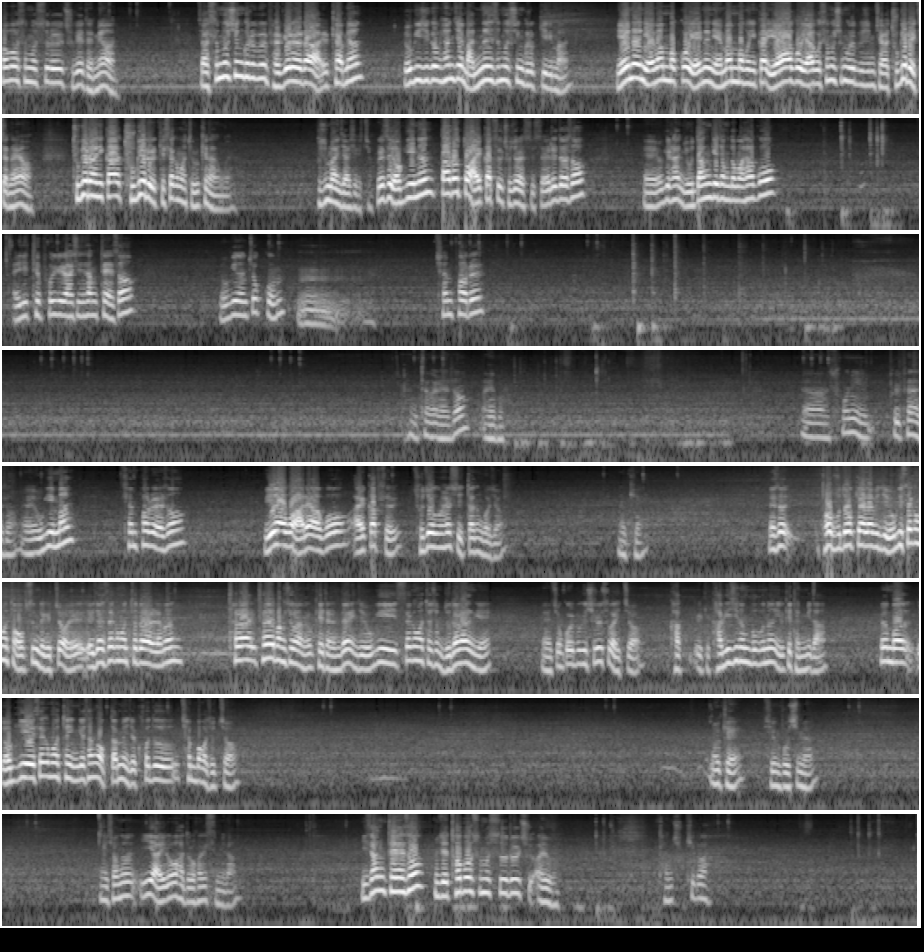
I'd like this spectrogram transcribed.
터보 스무스를 주게 되면 자, 스무싱 그룹을 별개로해라 이렇게 하면 여기 지금 현재 맞는 스무싱 그룹끼리만 얘는 얘만 먹고 얘는 얘만 먹으니까 얘하고 얘하고 스무싱 그룹이 지금 제가 두 개로 했잖아요. 두 개로 하니까 두 개로 이렇게 세그먼트 이렇게 나는 거예요. 무슨 말인지 아시겠죠? 그래서 여기는 따로 또 R 값을 조절할 수 있어요. 예를 들어서 예, 여기를 한 요 단계 정도만 하고 에디트 폴리를 하신 상태에서 여기는 조금 음, 챔퍼를 선택을 해서 아이고. 야 손이 불편해서. 예, 여기만 챔퍼를 해서 위하고 아래하고 R 값을 조정을 할 수 있다는 거죠 이렇게 그래서 더 부드럽게 하려면 이제 여기 세그먼트 없으면 되겠죠 예, 예전 세그먼트를 하려면 트라이, 트라이 방식으로 하면 이렇게 되는데 이제 여기 세그먼트 좀 늘어나는 게 예, 좀 꼴보기 싫을 수가 있죠. 각, 이렇게 각이 지는 부분은 이렇게 됩니다. 그럼 뭐, 여기에 세그먼트인 게 상관없다면 이제 커드 챔버가 좋죠. 이렇게, 지금 보시면. 네, 저는 이 아이로 하도록 하겠습니다. 이 상태에서 이제 터보 스무스를 주, 아유, 단축키가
